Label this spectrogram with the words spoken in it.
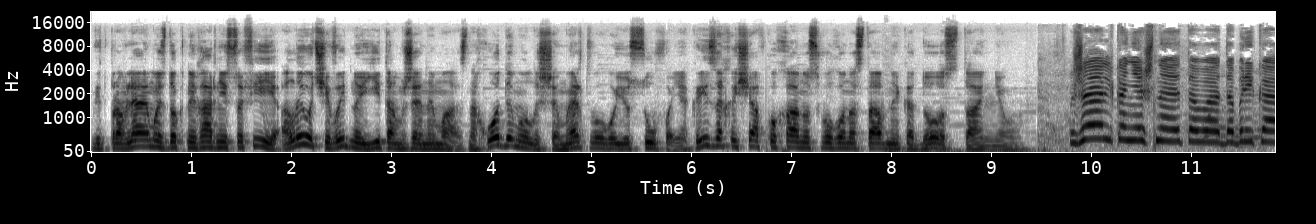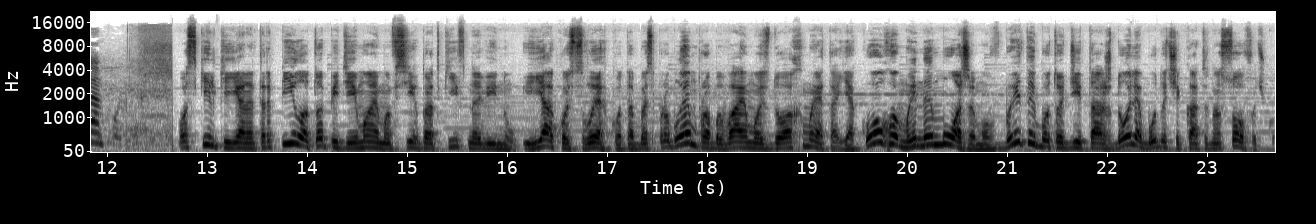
Відправляємось до книгарні Софії, але очевидно її там вже нема. Знаходимо лише мертвого Юсуфа, який захищав кохану свого наставника до останнього. Жаль, конечно, этого добряка. Оскільки я не терпіла, то підіймаємо всіх братків на війну і якось легко та без проблем пробиваємось до Ахмета, якого ми не можемо вбити, бо тоді та ж доля буде чекати на софочку.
